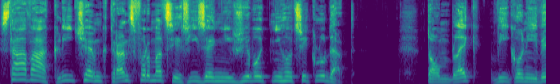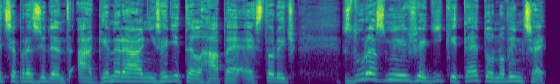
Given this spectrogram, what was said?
stává klíčem k transformaci řízení životního cyklu dat. Tom Black, výkonný viceprezident a generální ředitel HPE Storage, zdůrazňuje, že díky této novince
